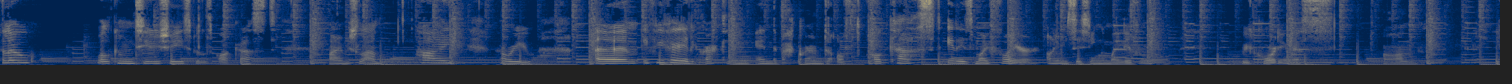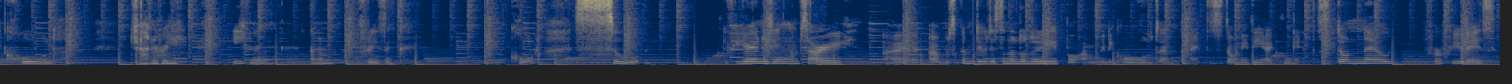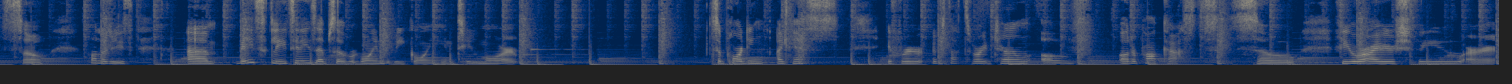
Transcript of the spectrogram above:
Hello, welcome to Shay Spills podcast. I'm Shalane. Hi, how are you? Um, if you hear the crackling in the background of the podcast, it is my fire. I'm sitting in my living room recording this on a cold January evening and I'm freezing cold. So if you hear anything, I'm sorry. I, I was gonna do this another day, but I'm really cold and I, this is the only day I can get this done now for a few days. So apologies. Um, basically, today's episode we're going to be going into more supporting, I guess, if we're if that's the right term, of other podcasts. So if you are Irish, for you are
